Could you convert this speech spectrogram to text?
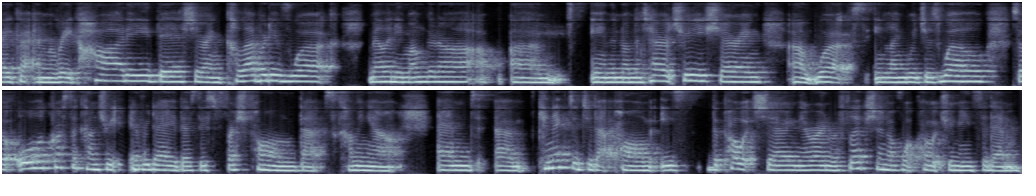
Baker and Marique Hardy. They're sharing collaborative work. Melanie Mungana um, in the Northern Territory sharing um, works in language as well. So all across the country, every day there's this fresh poem that's coming out, and um, connected to that poem is the poet sharing their own reflection of what poetry means to them,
